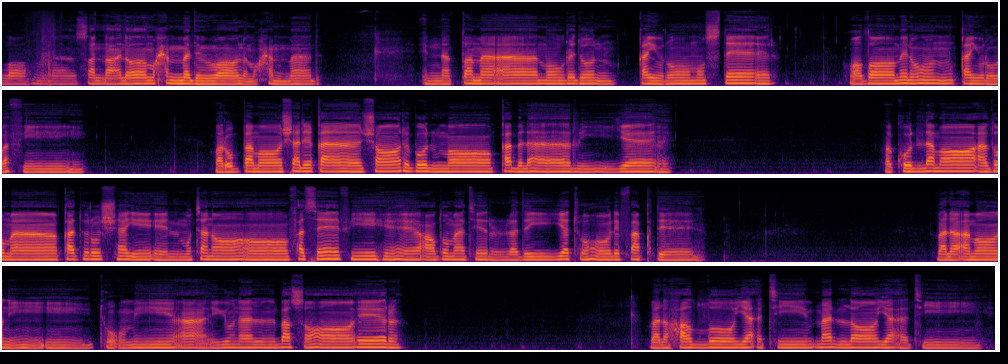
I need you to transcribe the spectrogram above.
اللهم صل على محمد وآل محمد. إن الطمع مورد غير مستر وضامن غير وفي. وربما شرق شارب الماء قبل الريه و کلما عظم قدر الشیء المتنافس فیه عظمت الرضیت لفقده ولأمانی تعمی اعین البصائر. والحظ یأتی من لا یأتی.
